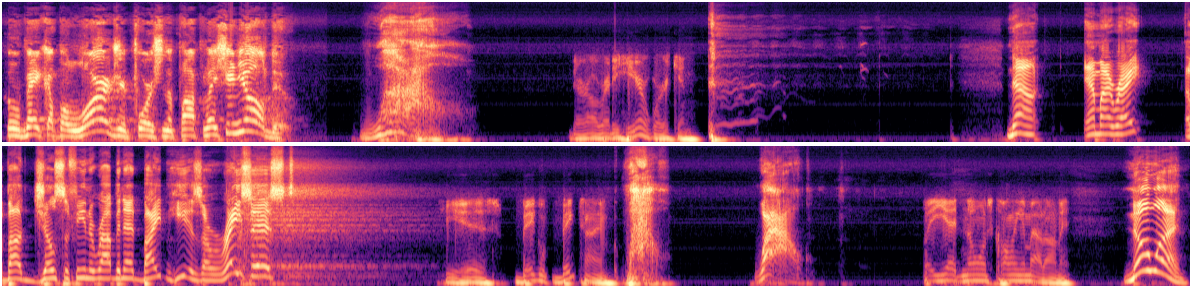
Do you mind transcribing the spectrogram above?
who make up a larger portion of the population than y'all do. Wow. They're already here working. Now, am I right about Josephina Robinette Biden? He is a racist. He is big big time. Wow. Wow. But yet no one's calling him out on it. No one,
